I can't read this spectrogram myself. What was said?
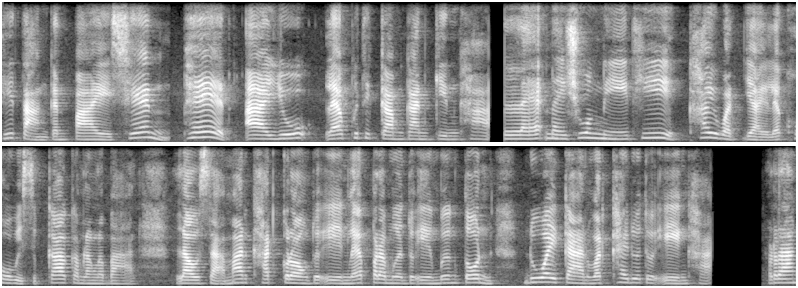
ที่ต่างกันไป เช่น เพศ อายุ และพฤติกรรมการกินค่ะ และในช่วงนี้ที่ไข้หวัดใหญ่และโควิด -19 กำลังระบาด เราสามารถคัดกรองตัวเองและประเมินตัวเองเบื้องต้น ด้วยการวัดไข้ด้วยตัวเองค่ะ ร่าง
